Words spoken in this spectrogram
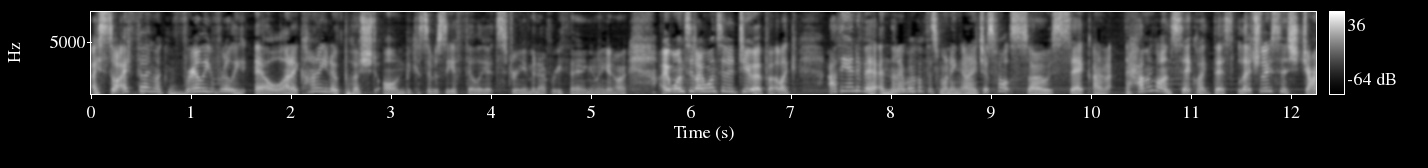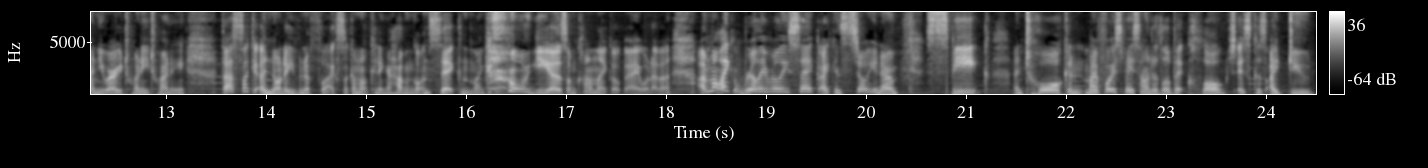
I started feeling like really, really ill, and I kind of you know pushed on because it was the affiliate stream and everything, and you know I wanted I wanted to do it, but like at the end of it, and then I woke up this morning and I just felt so sick, and I haven't gotten sick like this literally since January 2020. That's like a, not even a flex. Like I'm not kidding. I haven't gotten sick in like a whole year, so I'm kind of like okay, whatever. I'm not like really, really sick. I can still you know speak and talk, and my voice may sound a little bit clogged. It's because I do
